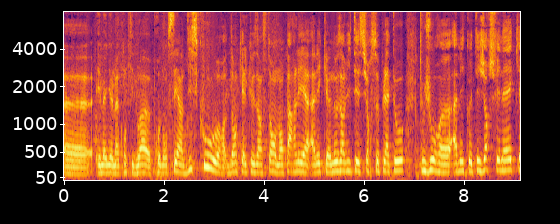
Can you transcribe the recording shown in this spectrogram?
Emmanuel Macron qui doit prononcer un discours dans quelques instants. On en parlait avec nos invités sur ce plateau. Toujours à mes côtés, Georges Fenech,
